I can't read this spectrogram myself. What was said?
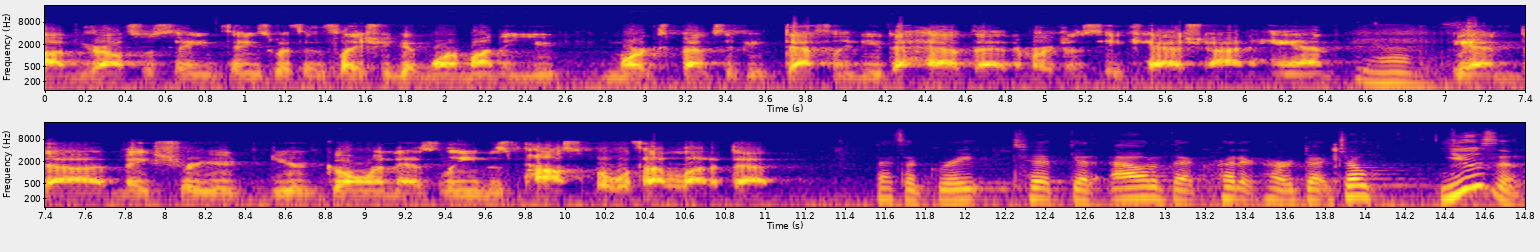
Um, you're also seeing things with inflation get more money, you, more expensive. You definitely need to have that emergency cash on hand yes. and uh, make sure you're you're going as lean as possible without a lot of debt. That's a great tip. Get out of that credit card debt. Don't use them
